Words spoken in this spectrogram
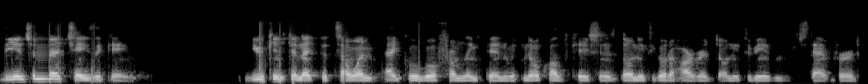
The internet changed the game you can connect with someone at Google from LinkedIn with no qualifications, don't need to go to Harvard, don't need to be in Stanford.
